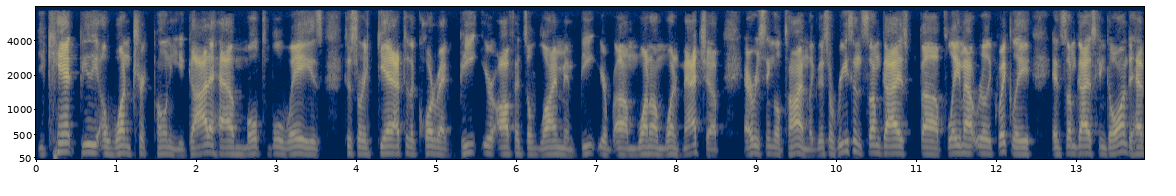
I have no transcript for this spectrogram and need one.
you can't be a one-trick pony. You got to have multiple ways to sort of get after the quarterback, beat your offensive lineman, beat your um, one-on-one matchup every single time. Like there's a reason some guys uh, flame out really quickly, and some guys can go on to have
